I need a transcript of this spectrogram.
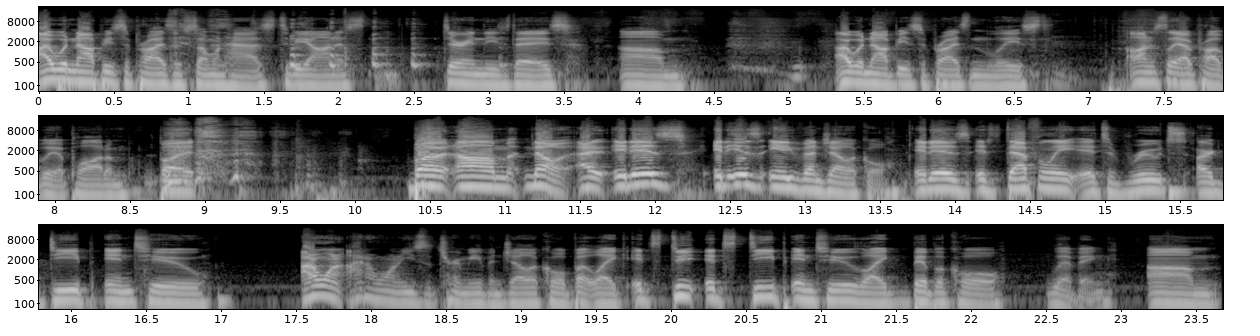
I would not be surprised if someone has, to be honest, during these days. Um, I would not be surprised in the least. Honestly, I'd probably applaud them, but but um, no, it is it is evangelical. It is it's definitely its roots are deep into. I don't want I don't want to use the term evangelical, but like it's de- it's deep into like biblical living. Um,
